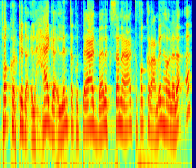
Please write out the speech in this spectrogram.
فكر كده الحاجة اللي أنت كنت قاعد بقالك سنة قاعد تفكر أعملها ولا لأ؟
